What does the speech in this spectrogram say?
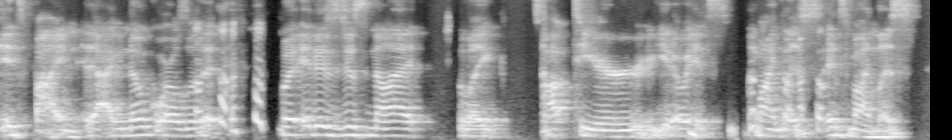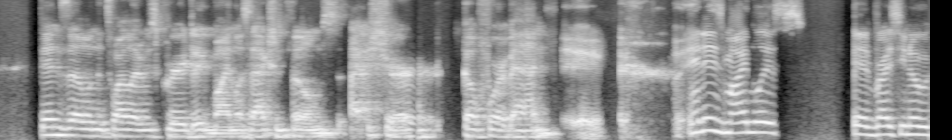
it's fine. I have no quarrels with it, but it is just not like top tier. You know, it's mindless. it's mindless. Denzel in the twilight of his career doing mindless action films. I, sure, go for it, man. It is mindless. And Bryce, you know,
